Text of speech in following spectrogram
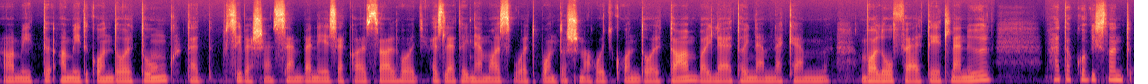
amit, amit gondoltunk, tehát szívesen szembenézek azzal, hogy ez lehet, hogy nem az volt pontosan, ahogy gondoltam, vagy lehet, hogy nem nekem való feltétlenül, hát akkor viszont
